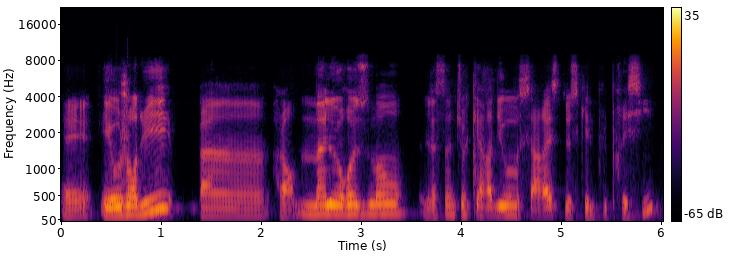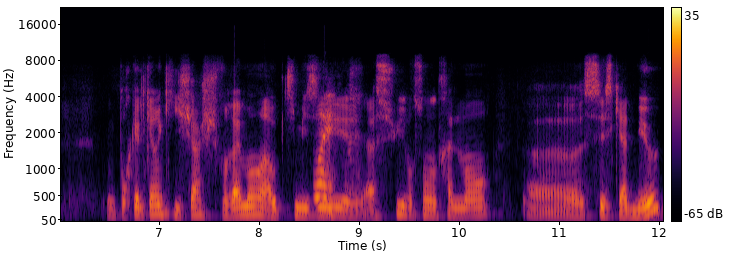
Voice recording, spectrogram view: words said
Et aujourd'hui, alors malheureusement, la ceinture cardio, ça reste ce qui est le plus précis. Donc pour quelqu'un qui cherche vraiment à optimiser, ouais. à suivre son entraînement, euh, c'est ce qu'il y a de mieux.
